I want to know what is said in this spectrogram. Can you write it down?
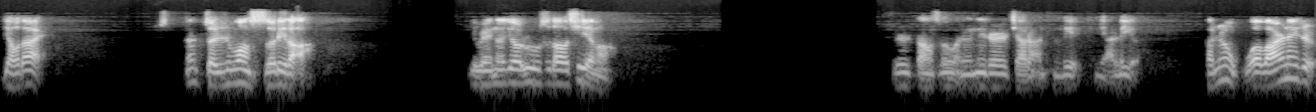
腰带，那真是往死里打，因为那叫入室盗窃嘛。就是当时我那那阵家长挺厉挺严厉的，反正我玩那阵，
